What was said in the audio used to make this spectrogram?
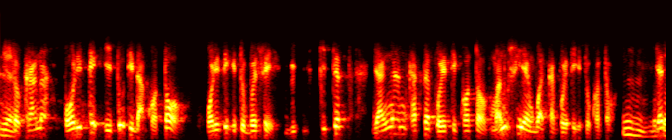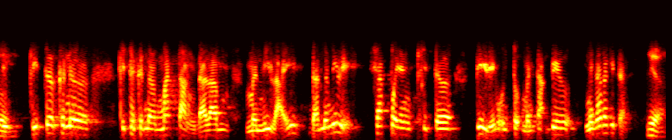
Yeah. So kerana politik itu tidak kotor. Politik itu bersih. Kita jangan kata politik kotor. Manusia yang buatkan politik itu kotor. Hmm, Jadi kita kena kita kena matang dalam menilai dan memilih siapa yang kita pilih untuk mentadbir negara kita. Ya,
